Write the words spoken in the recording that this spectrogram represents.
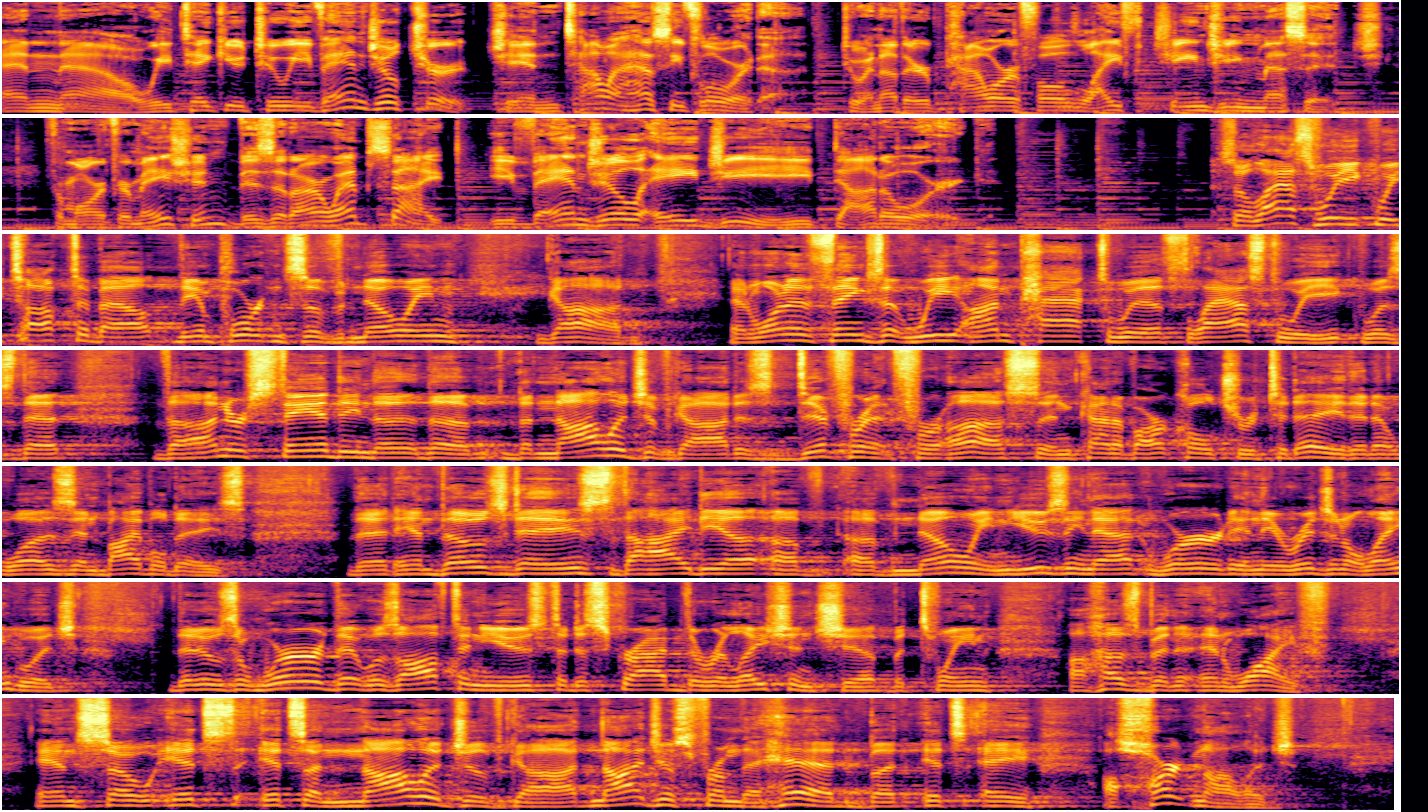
And now we take you to Evangel Church in Tallahassee, Florida, to another powerful, life changing message. For more information, visit our website, evangelag.org. So, last week we talked about the importance of knowing God. And one of the things that we unpacked with last week was that the understanding, the, the, the knowledge of God is different for us in kind of our culture today than it was in Bible days. That in those days, the idea of, of knowing, using that word in the original language, that it was a word that was often used to describe the relationship between a husband and wife. And so it's, it's a knowledge of God, not just from the head, but it's a, a heart knowledge.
